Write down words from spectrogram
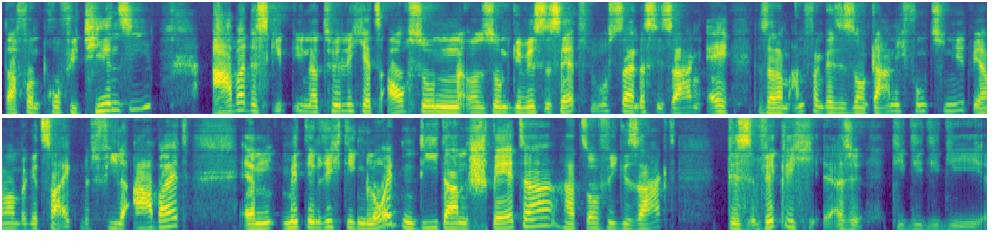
Davon profitieren sie, aber das gibt ihnen natürlich jetzt auch so ein, so ein gewisses Selbstbewusstsein, dass sie sagen, ey, das hat am Anfang der Saison gar nicht funktioniert. Wir haben aber gezeigt, mit viel Arbeit, ähm, mit den richtigen Leuten, die dann später, hat Sophie gesagt, das wirklich, also die, die, die, die,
